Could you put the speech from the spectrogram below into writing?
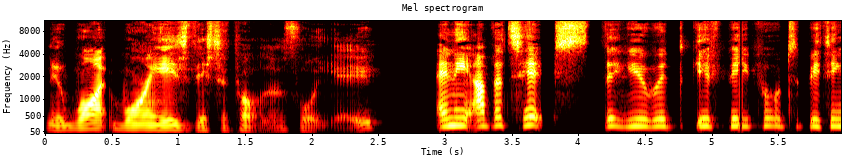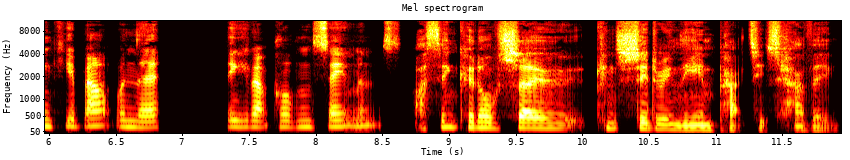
You know, why why is this a problem for you? Any other tips that you would give people to be thinking about when they're thinking about problem statements? I think, and also considering the impact it's having,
